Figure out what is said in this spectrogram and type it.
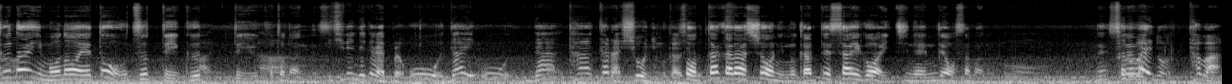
少ないものへと移っていくっていうことなんです。一年でからやっぱり大大大だたから小に向かうそうだから小に向かって最後は1年で収まる。うん。ね、それはその場合の「た」は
